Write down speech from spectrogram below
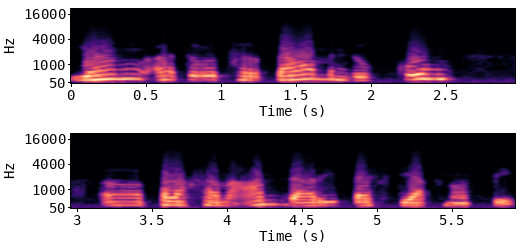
yang uh, turut serta mendukung uh, pelaksanaan dari tes diagnostik.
